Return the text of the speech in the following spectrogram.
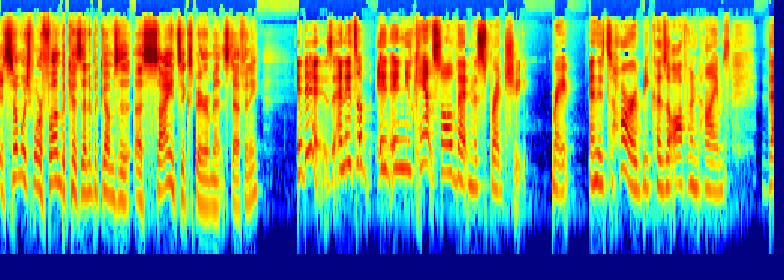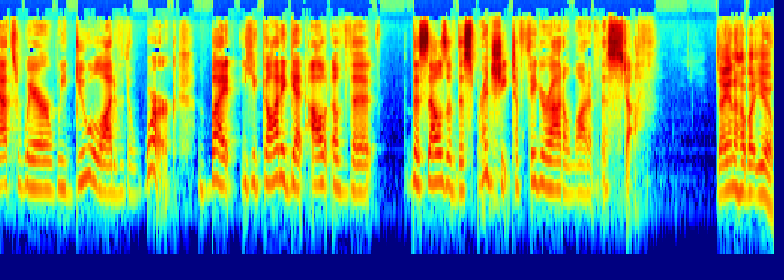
It's so much more fun because then it becomes a, a science experiment, Stefanie. It is. And it's a and, and you can't solve that in a spreadsheet, right? And it's hard because oftentimes that's where we do a lot of the work, but you got to get out of the the cells of the spreadsheet to figure out a lot of this stuff. Diana, how about you?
